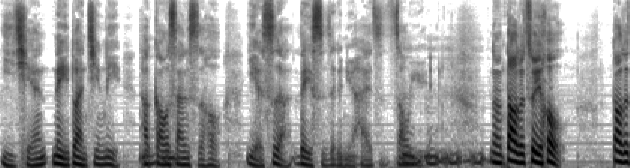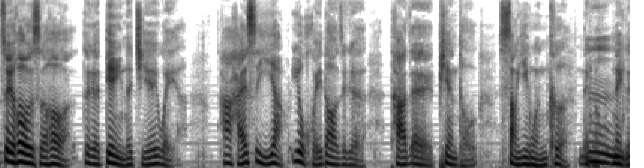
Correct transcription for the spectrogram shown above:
以前那一段经历，他嗯高三时候也是啊类似这个女孩子遭遇。嗯那么到了最后，到了最后的时候啊，这个电影的结尾啊，他还是一样，又回到这个他在片头上英文课那个、嗯那个、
